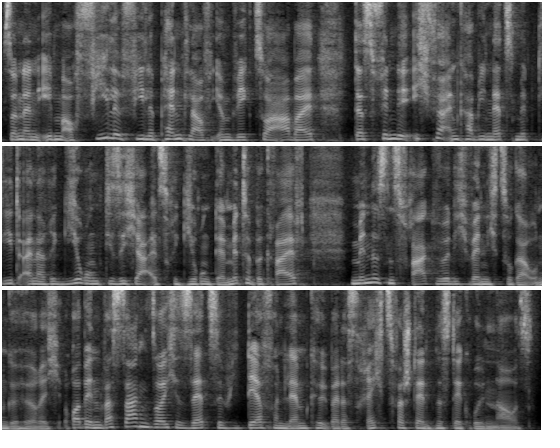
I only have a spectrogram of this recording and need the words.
sondern eben auch viele, viele Pendler auf ihrem Weg zur Arbeit, das finde ich für ein Kabinettsmitglied einer Regierung, die sich ja als Regierung der Mitte begreift, mindestens fragwürdig, wenn nicht sogar ungehörig. Robin, was sagen solche Sätze wie der von Lemke über das Rechtsverständnis der Grünen aus?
